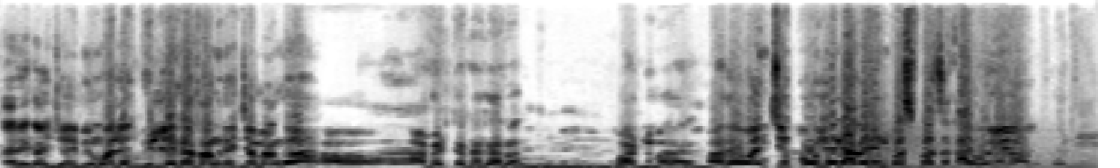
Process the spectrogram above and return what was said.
सारे काय जय भीम वालेच भिडले का काँग्रेसच्या मांग? आंबेडकर नगर वार्ड नंबर अरे वंचित बहुजन आघाडी बसपाचं काय होईल?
